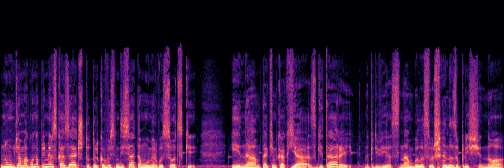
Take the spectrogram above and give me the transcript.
Ну, я могу, например, сказать, что только в 80-м умер Высоцкий, и нам, таким как я, с гитарой наперевес, нам было совершенно запрещено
